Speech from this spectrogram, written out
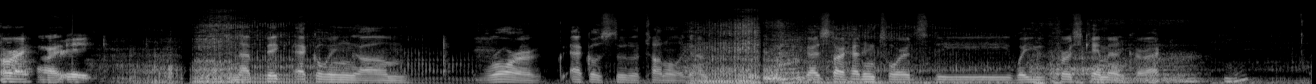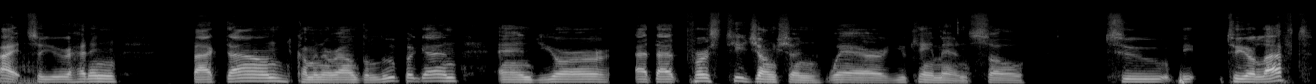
All right. All right. Great. And that big echoing um, roar echoes through the tunnel again. You guys start heading towards the way you first came in, correct? Mhm. All right, so you're heading back down, coming around the loop again, and you're at that first T junction where you came in. So to be to your left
